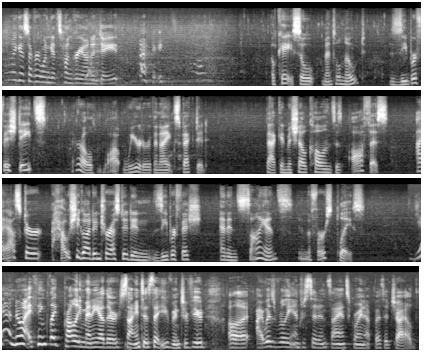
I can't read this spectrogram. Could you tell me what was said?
Well, I guess everyone gets hungry on a date. Right. Okay, so mental note zebrafish dates, they're a lot weirder than I expected. Back in Michelle Collins' office, I asked her how she got interested in zebrafish and in science in the first place. Yeah, no, I think like probably many other scientists that you've interviewed, uh, I was really interested in science growing up as a child.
